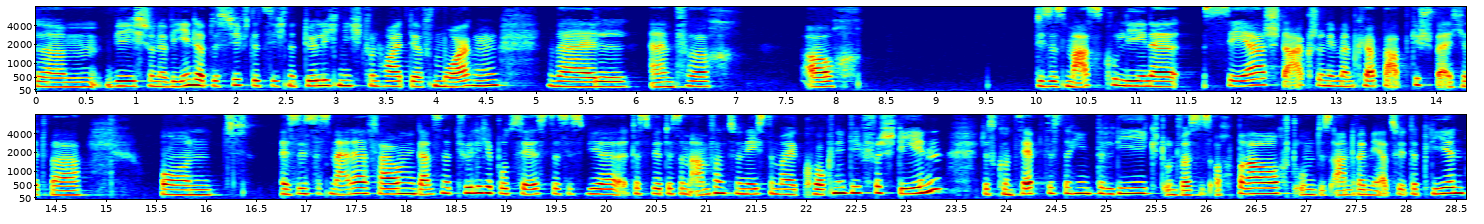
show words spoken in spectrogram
ähm, wie ich schon erwähnt habe, das shiftet sich natürlich nicht von heute auf morgen, weil einfach auch dieses Maskuline sehr stark schon in meinem Körper abgespeichert war. Und es ist aus meiner Erfahrung ein ganz natürlicher Prozess, dass es wir, dass wir das am Anfang zunächst einmal kognitiv verstehen, das Konzept, das dahinter liegt und was es auch braucht, um das andere mehr zu etablieren,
